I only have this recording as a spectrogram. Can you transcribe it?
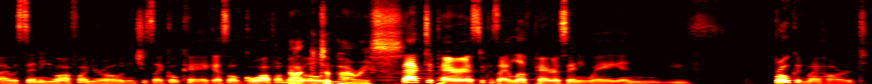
I was sending you off on your own. And she's like, okay, I guess I'll go off on my Back own. to Paris. Back to Paris because I love Paris anyway and you've broken my heart.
